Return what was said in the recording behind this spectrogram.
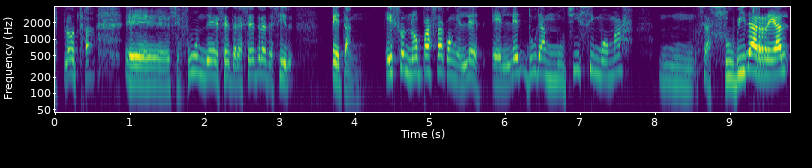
explota, eh, se funde, etcétera, etcétera, es decir, petan. Eso no pasa con el LED. El LED dura muchísimo más, mm, o sea, su vida real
